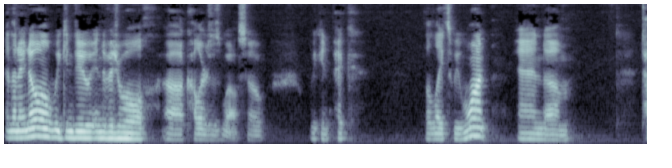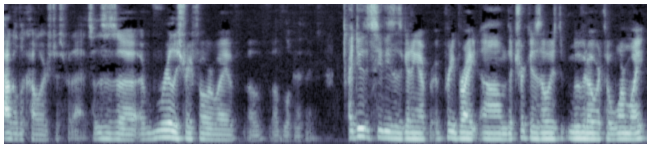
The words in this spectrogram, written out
And then I know we can do individual uh, colors as well. So we can pick the lights we want and um, toggle the colors just for that. So this is a, a really straightforward way of, of, of, looking at things. I do see these as getting a, a pretty bright. Um, the trick is always to move it over to warm white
